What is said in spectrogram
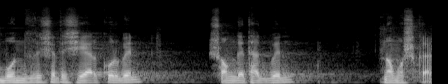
বন্ধুদের সাথে শেয়ার করবেন। সঙ্গে থাকবেন। নমস্কার।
